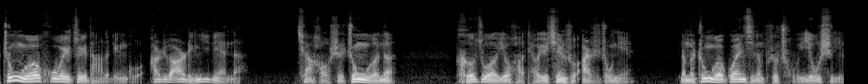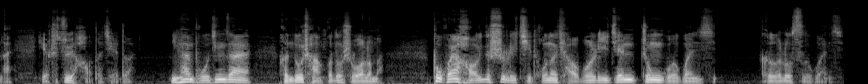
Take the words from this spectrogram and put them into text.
中俄互为最大的邻国，而这个二零一年呢，恰好是中俄呢合作友好条约签署二十周年。那么中俄关系呢，我们说处于有史以来也是最好的阶段。你看普京在很多场合都说了嘛，不怀好意的势力企图呢挑拨离间中国关系和俄罗斯的关系，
